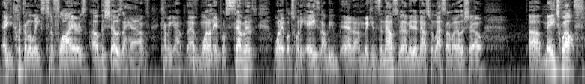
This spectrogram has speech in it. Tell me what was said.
and you can click on the links to the flyers of the shows I have coming up. I have one on April 7th, one April 28th, and I'll be, and I'm making this announcement. I made an announcement last night on my other show. Uh, May 12th,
